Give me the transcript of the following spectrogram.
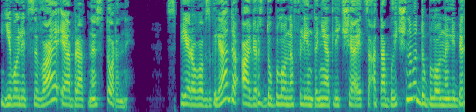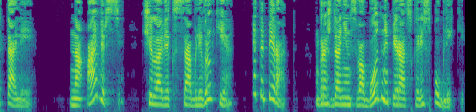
«Его лицевая и обратная стороны. С первого взгляда аверс дублона Флинта не отличается от обычного дублона Либерталии. На аверсе человек с саблей в руке – это пират, гражданин свободной пиратской республики.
